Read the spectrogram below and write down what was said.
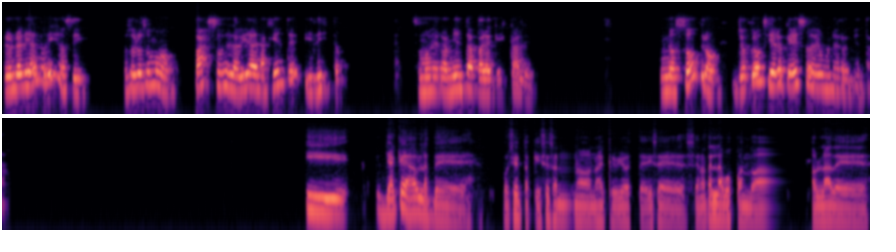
Pero en realidad no es así. Nosotros somos pasos de la vida de la gente y listo. Somos herramienta para que escalen. Nosotros, yo considero que eso es una herramienta. Y ya que hablas de, por cierto, aquí César no nos escribió, este, dice, se nota en la voz cuando habla de,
